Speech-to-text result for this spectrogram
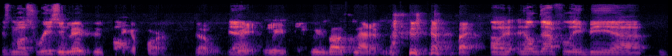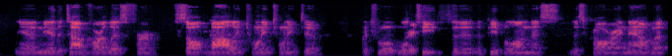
His most recent he lives in Singapore, so yeah. we, we, we both met him. but oh, he'll definitely be uh, you know near the top of our list for SALT Bali 2022, which we'll we'll tease to the, the people on this this call right now. But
